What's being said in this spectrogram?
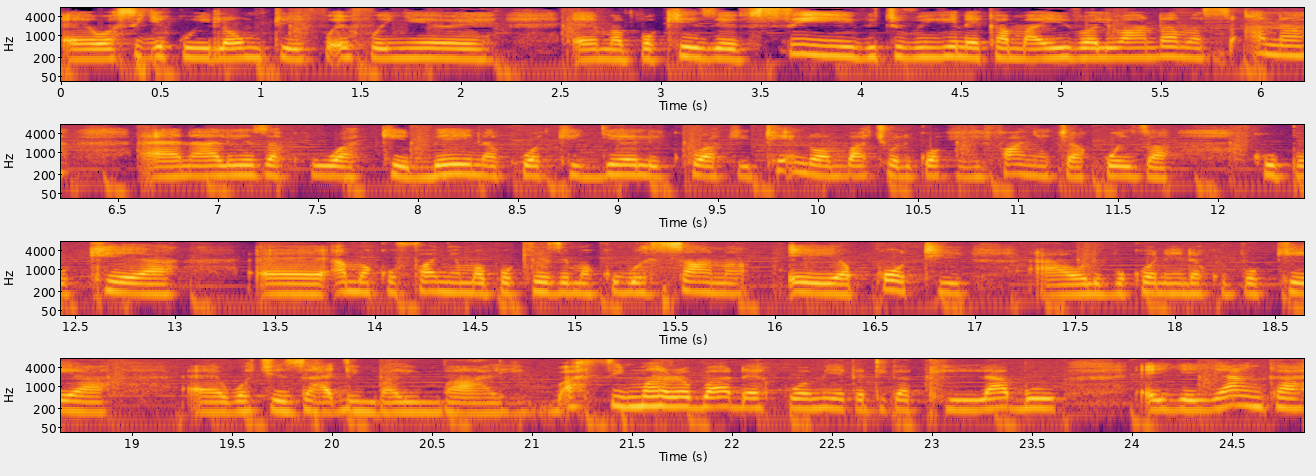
eh, wasije kuilaumu TFF wenyewe eh, Mapokezi FC vitu vingine kama hivyo, aliwaandama sana eh, na aliweza kuwakebei na kuwakejeli kwa kitendo ambacho alikuwa kikifanya cha kuweza kupokea eh, ama kufanya mapokezi makubwa sana airport uh, walipokuwa wanaenda kupokea eh, wachezaji mbalimbali. Basi mara baada ya kuhamia katika klabu eh, ya Yanga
